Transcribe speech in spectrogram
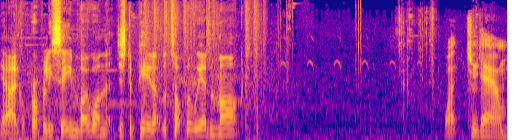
Yeah, I got properly seen by one that just appeared up the top that we hadn't marked. One, two down.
